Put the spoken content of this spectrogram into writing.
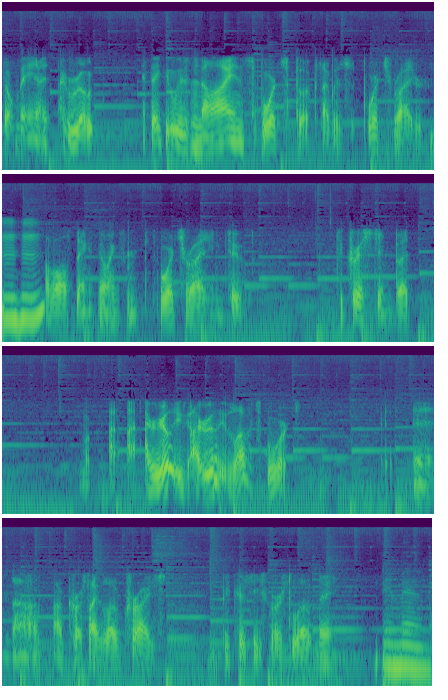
domain. I, I wrote, I think it was nine sports books. I was a sports writer, mm-hmm. of all things, going from sports writing to to Christian. But I, I really, I really love sports, and uh, of course, I love Christ because He first loved me. Amen.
